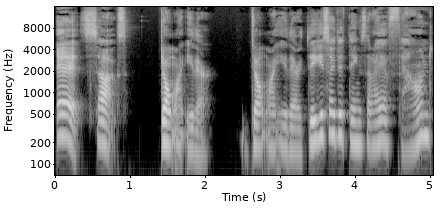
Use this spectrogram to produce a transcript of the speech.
It sucks. Don't want you there. Don't want you there. These are the things that I have found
